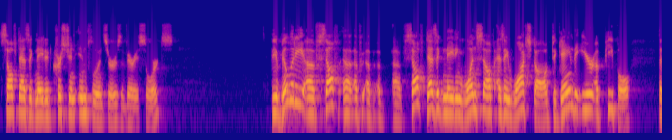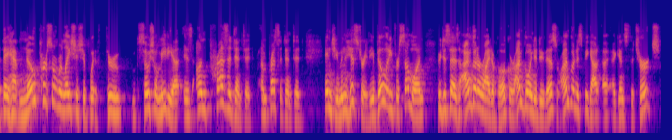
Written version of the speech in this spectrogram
self designated Christian influencers of various sorts. The ability of self uh, of, of, of self designating oneself as a watchdog to gain the ear of people that they have no personal relationship with through social media is unprecedented, unprecedented in human history. The ability for someone who just says, I'm going to write a book, or I'm going to do this, or I'm going to speak out uh, against the church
